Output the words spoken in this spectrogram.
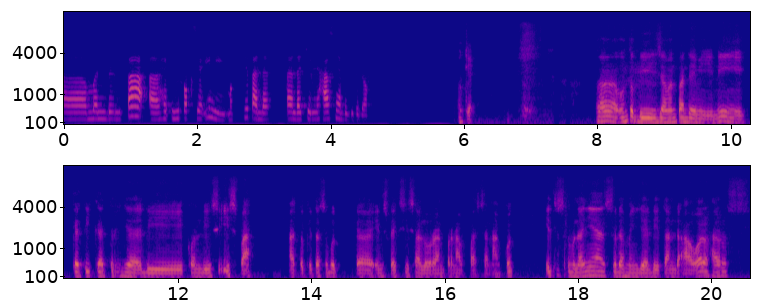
uh, menderita uh, happy hypoxia ini? Maksudnya tanda tanda ciri khasnya begitu, Dok. Oke. Okay. Uh, untuk di zaman pandemi ini, ketika terjadi kondisi ISPA atau kita sebut uh, infeksi saluran pernapasan akut, itu sebenarnya sudah menjadi tanda awal harus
